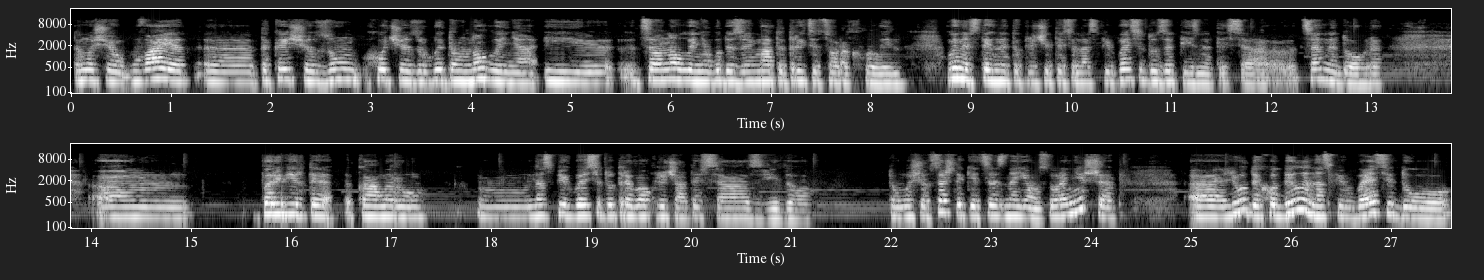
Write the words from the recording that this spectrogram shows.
Тому що буває е, таке, що Zoom хоче зробити оновлення, і це оновлення буде займати 30-40 хвилин. Ви не встигнете включитися на співбесіду, запізнитеся. Це недобре. Ем, перевірте камеру. М, На співбесіду треба включатися з відео тому що все ж таки це знайомство. Раніше е, люди ходили на співбесіду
